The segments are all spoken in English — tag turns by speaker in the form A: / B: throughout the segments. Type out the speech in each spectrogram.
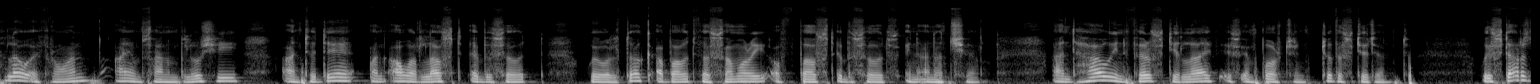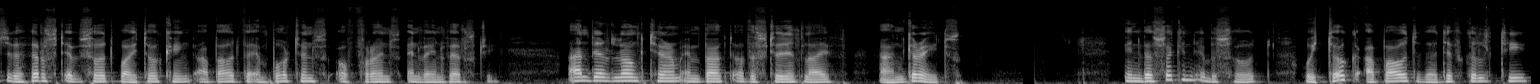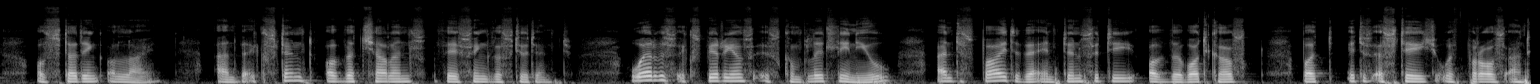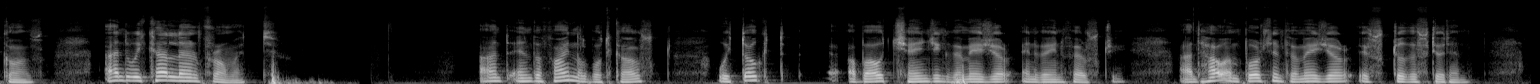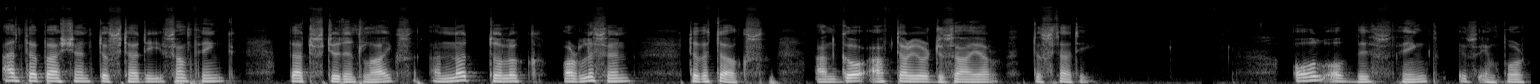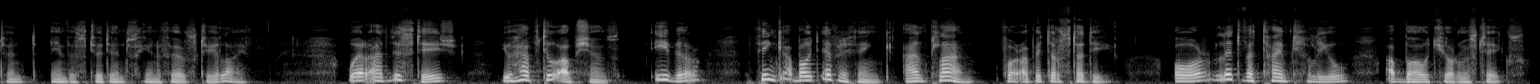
A: Hello everyone, I am Salim Belushi and today on our last episode we will talk about the summary of past episodes in a nutshell and how university life is important to the student. We started the first episode by talking about the importance of friends in the university and their long-term impact on the student life and grades. In the second episode, we talk about the difficulty of studying online and the extent of the challenge facing the student, where this experience is completely new and despite the intensity of the podcast, but it is a stage with pros and cons, and we can learn from it. And in the final podcast, we talked about changing the major in the university and how important the major is to the student and the passion to study something that student likes and not to look or listen to the talks and go after your desire to study. All of this thing is important in the student's university life, where at this stage you have two options. Either think about everything and plan for a better study, or let the time tell you about your mistakes.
